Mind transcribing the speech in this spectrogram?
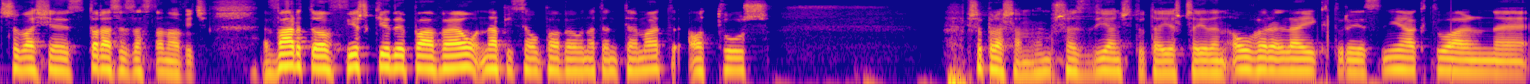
trzeba się 100 razy zastanowić. Warto, wiesz kiedy Paweł, napisał Paweł na ten temat, otóż Przepraszam, muszę zdjąć tutaj jeszcze jeden overlay, który jest nieaktualny.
